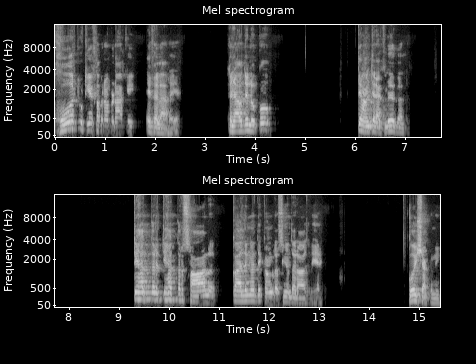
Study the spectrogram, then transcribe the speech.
ਹੋਰ ਝੂਠੀਆਂ ਖਬਰਾਂ ਬਣਾ ਕੇ ਇਹ ਫੈਲਾ ਰਹੇ ਆ। ਪੰਜਾਬ ਦੇ ਲੋਕੋ ਧਿਆਨ ਚ ਰੱਖ ਲਿਓ ਗੱਲ। 73 74 ਸਾਲ ਕਾਲੀਆਂ ਤੇ ਕਾਂਗਰਸੀਆਂ ਦਾ ਰਾਜ ਰਿਹਾ ਕੋਈ ਸ਼ੱਕ ਨਹੀਂ।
